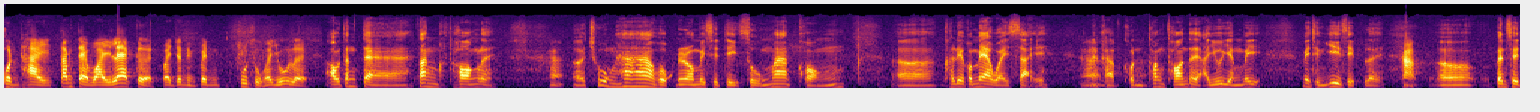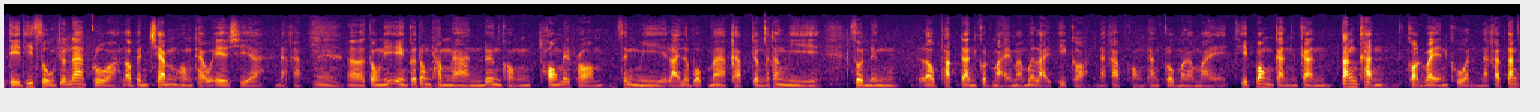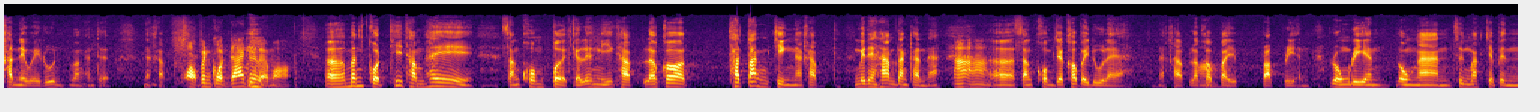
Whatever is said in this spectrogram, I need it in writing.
คนไทยตั้งแต่วัยแรกเกิดไปจนถึงเป็นผู้สูงอายุเลย เอาตั้งแต่ตั้งท้องเลยฮะเอ่อช่วง 5 6เนี่ยเรามีสถิติสูงมากของเอ่อเขาเรียกว่าแม่วัยใสฮะนะครับคนท้องท้องแต่อายุยังไม่ ไม่ถึง 20 เลยครับเอ่อเป็นสถิติที่สูงจนน่ากลัว เราเป็นแชมป์ของแถวเอเชียนะครับอืมเอ่อตรงนี้เองก็ต้องทำงานเรื่องของท้องไม่พร้อม ซึ่งมีหลายระบบมากครับจนกระทั่งมีส่วนหนึ่งเราผลักดันกฎหมายมาเมื่อหลายปีก่อนนะครับของทางกรมอนามัยที่ป้องกันการตั้งครรภ์ก่อนวัยอันควรนะครับตั้งครรภ์ในวัยรุ่นว่างั้นเถอะนะครับ ออกเป็นกฎได้ด้วยเหรอหมอ เอ่อมันกฎที่ทำให้สังคมเปิดกับเรื่องนี้ครับ แล้วก็ถ้าตั้งจริงนะครับ ไม่ได้ห้ามตั้งครรภ์นะอ่าๆเอ่อสังคมจะเข้าไปดูแล นะครับแล้วก็อ่าไปปรับเปลี่ยนโรงเรียนโรงงาน ซึ่งมักจะเป็น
